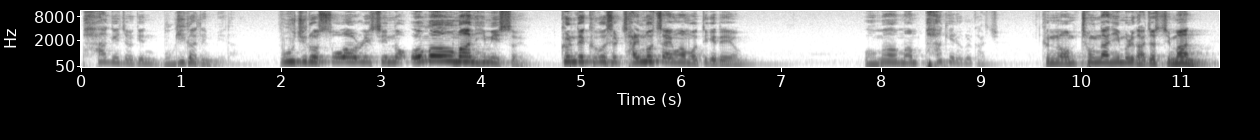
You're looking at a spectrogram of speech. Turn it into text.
파괴적인 무기가 됩니다. 우주로 쏘아 올릴 수 있는 어마어마한 힘이 있어요. 그런데 그것을 잘못 사용하면 어떻게 돼요? 어마어마한 파괴력을 가져요. 그는 엄청난 힘을 가졌지만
